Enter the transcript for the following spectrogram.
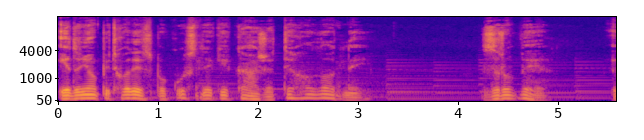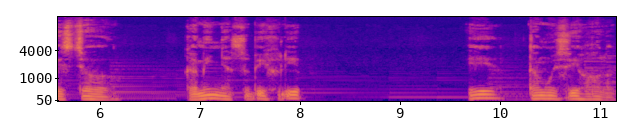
І до нього підходить спокусник і каже: Ти голодний, зроби із цього каміння собі хліб і тамуй свій голод.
